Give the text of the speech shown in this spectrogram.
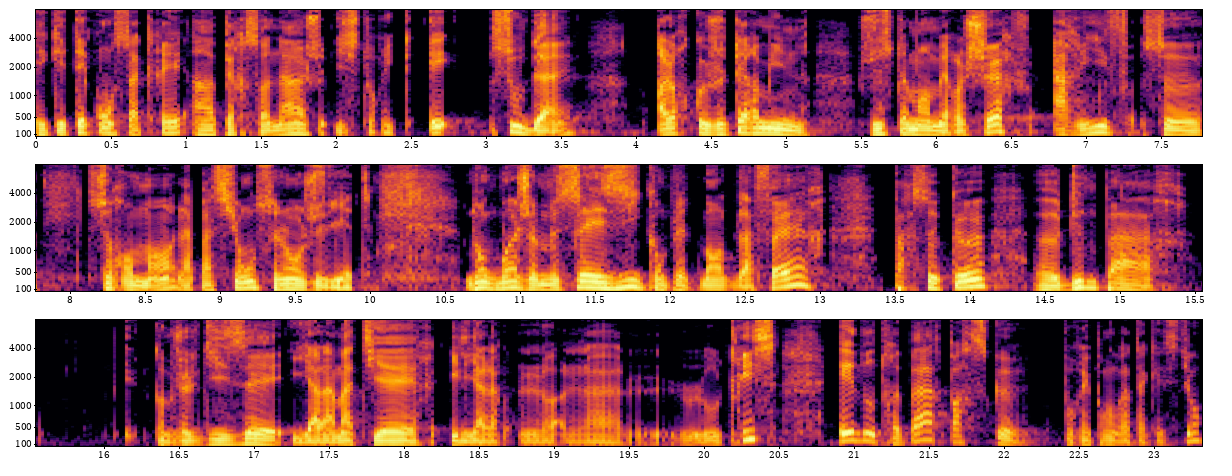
et qui était consacré à un personnage historique. Et soudain, alors que je termine justement mes recherches, arrive ce roman, La Passion selon Juliette. Donc moi, je me saisis complètement de l'affaire parce que, euh, d'une part, comme je le disais, il y a la matière, il y a l'autrice, et d'autre part parce que, pour répondre à ta question,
